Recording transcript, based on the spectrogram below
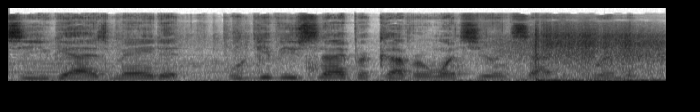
see you guys made it. We'll give you sniper cover once you're inside the perimeter.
